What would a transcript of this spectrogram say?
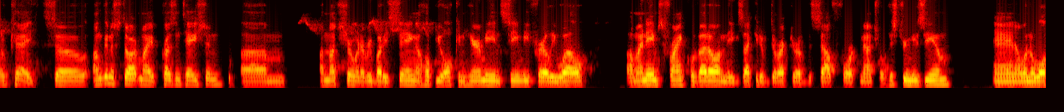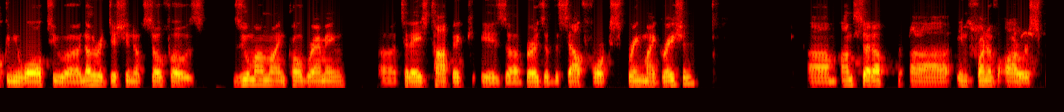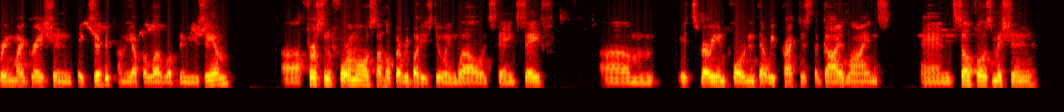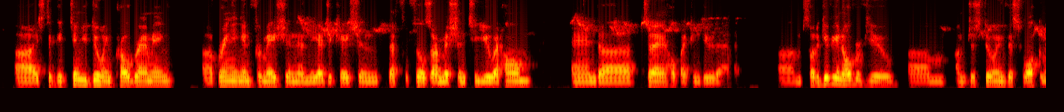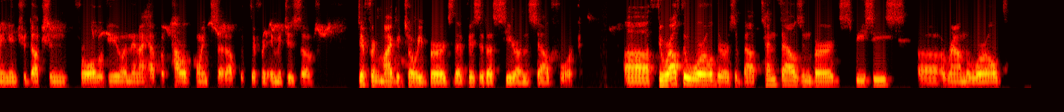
Okay, so I'm going to start my presentation. Um, I'm not sure what everybody's seeing. I hope you all can hear me and see me fairly well. Uh, my name's Frank Quevedo. I'm the executive director of the South Fork Natural History Museum. And I want to welcome you all to uh, another edition of SOFO's Zoom online programming. Uh, today's topic is uh, Birds of the South Fork Spring Migration. Um, I'm set up uh, in front of our spring migration exhibit on the upper level of the museum. Uh, first and foremost, I hope everybody's doing well and staying safe. Um, it's very important that we practice the guidelines and SOFO's mission uh, is to continue doing programming, uh, bringing information and the education that fulfills our mission to you at home. And uh, today I hope I can do that. Um, so to give you an overview, um, I'm just doing this welcoming introduction for all of you, and then I have a PowerPoint set up with different images of different migratory birds that visit us here on the South Fork. Uh, throughout the world, there's about 10,000 bird species uh, around the world,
